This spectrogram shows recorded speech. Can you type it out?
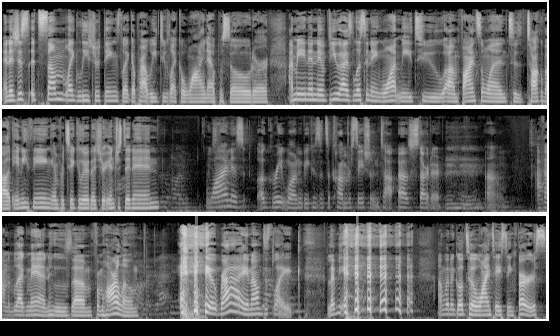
and it's just it's some like leisure things. Like I probably do like a wine episode, or I mean, and if you guys listening want me to um, find someone to talk about anything in particular that you're interested in, wine is a great one because it's a conversation to, uh, starter. Mm-hmm. Um, I found a black man who's um, from Harlem. right, and I'm just like, let me. I'm gonna go to a wine tasting first,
